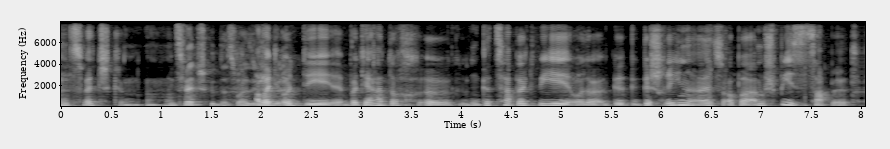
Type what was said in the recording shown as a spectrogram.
Ein Zwetschgen. aha. Ein Zwetschgen, das weiß ich Aber schon. und die, aber der hat doch äh, gezappelt wie oder ge- ge- geschrien, als ob er am Spieß zappelt.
